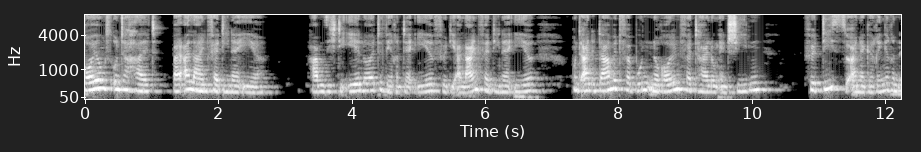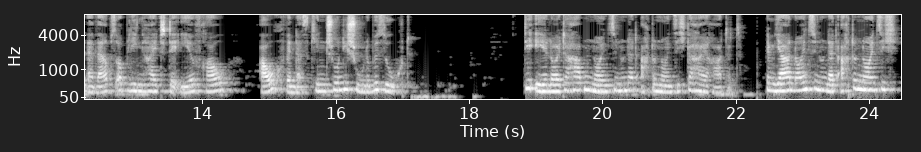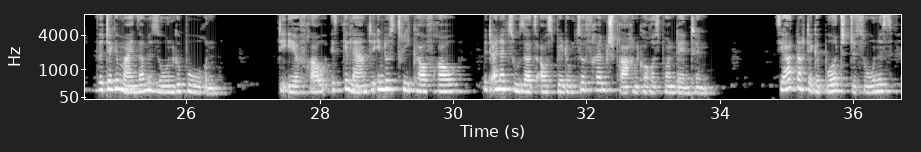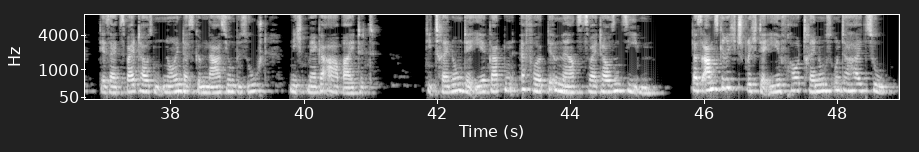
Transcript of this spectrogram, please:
Betreuungsunterhalt bei Alleinverdienerehe. Haben sich die Eheleute während der Ehe für die Alleinverdienerehe und eine damit verbundene Rollenverteilung entschieden, führt dies zu einer geringeren Erwerbsobliegenheit der Ehefrau, auch wenn das Kind schon die Schule besucht. Die Eheleute haben 1998 geheiratet. Im Jahr 1998 wird der gemeinsame Sohn geboren. Die Ehefrau ist gelernte Industriekauffrau mit einer Zusatzausbildung zur Fremdsprachenkorrespondentin. Sie hat nach der Geburt des Sohnes, der seit 2009 das Gymnasium besucht, nicht mehr gearbeitet. Die Trennung der Ehegatten erfolgte im März 2007. Das Amtsgericht spricht der Ehefrau Trennungsunterhalt zu.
